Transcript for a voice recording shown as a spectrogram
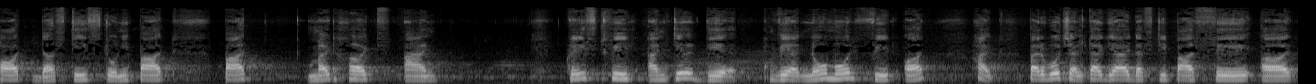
hot dusty stony path path mud huts and graced field until were no more more और हट. पर वो चलता गया डस्टी पास से और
